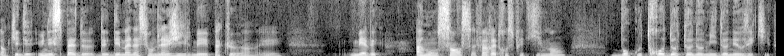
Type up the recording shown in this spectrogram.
Donc une espèce d'émanation de, l'agile, mais pas que. Hein, mais avec, à mon sens, enfin rétrospectivement, beaucoup trop d'autonomie donnée aux équipes.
